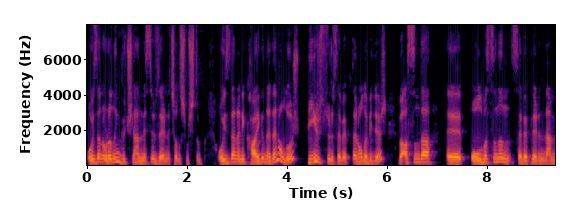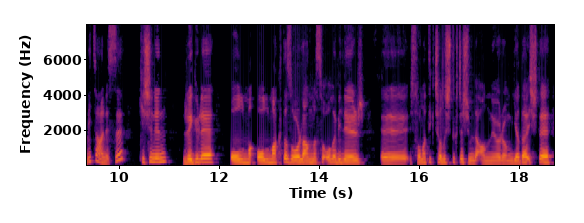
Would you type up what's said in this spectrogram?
O yüzden oranın güçlenmesi üzerine çalışmıştım. O yüzden hani kaygı neden olur? Bir sürü sebepten olabilir ve aslında e, olmasının sebeplerinden bir tanesi kişinin regüle olma, olmakta zorlanması olabilir. E, somatik çalıştıkça şimdi anlıyorum ya da işte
